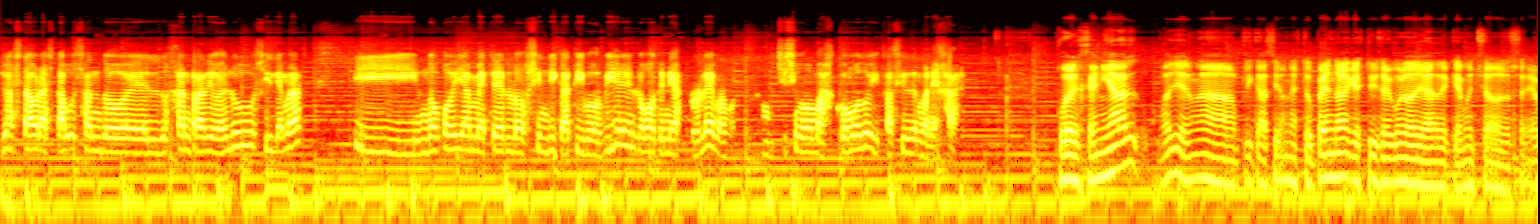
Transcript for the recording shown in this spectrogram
yo hasta ahora estaba usando el Han Radio de luz y demás, y no podías meter los indicativos bien y luego tenías problemas. Muchísimo más cómodo y fácil de manejar. Pues genial, oye, es una aplicación estupenda que estoy seguro de, de que muchos, eh,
